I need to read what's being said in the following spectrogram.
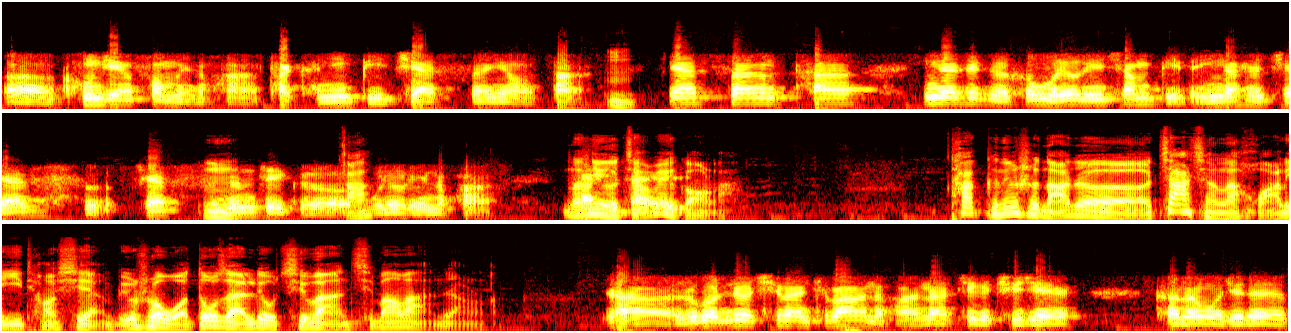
呃，空间方面的话，它肯定比 GS 三要大。嗯，GS 三它。应该这个和五六零相比的应该是 GS 四，GS 四跟这个五六零的话，那那个价位高了，它肯定是拿着价钱来划了一条线。比如说我都在六七万、七八万这样的。啊，如果六七万、七八万的话，那这个区间可能我觉得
